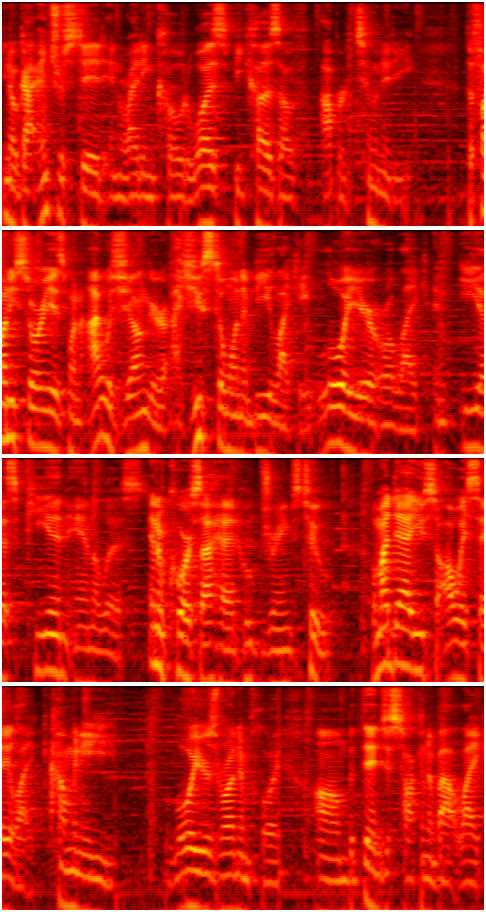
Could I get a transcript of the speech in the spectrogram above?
you know got interested in writing code was because of opportunity. The funny story is when I was younger, I used to want to be like a lawyer or like an ESPN analyst. And of course I had hoop dreams too. But my dad used to always say like how many lawyers run employed. Um, but then just talking about like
